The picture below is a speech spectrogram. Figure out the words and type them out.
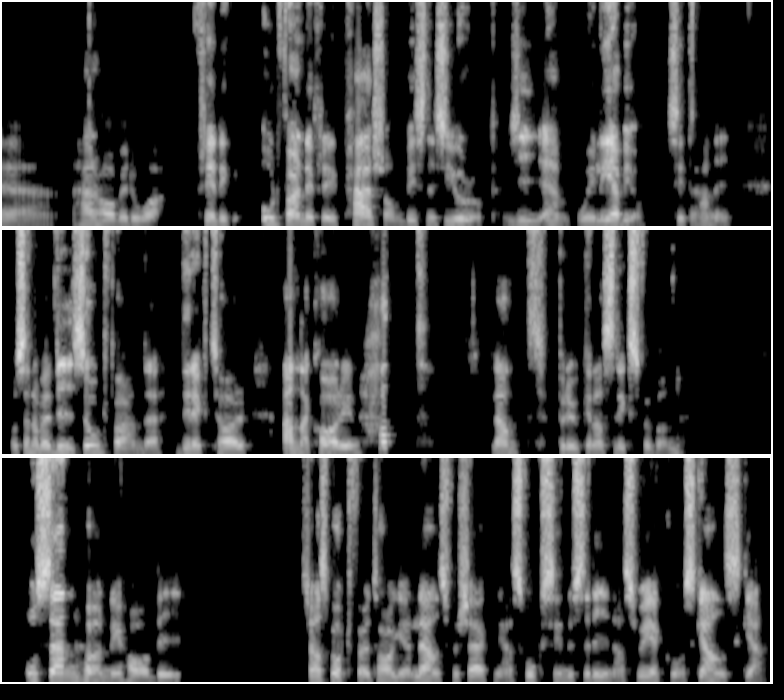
Eh, här har vi då Fredrik, ordförande Fredrik Persson, Business Europe, JM och Elevio sitter han i. Och sen har vi vice ordförande, direktör Anna-Karin Hatt, Lantbrukarnas riksförbund. Och sen hörni har vi transportföretagen, Länsförsäkringar, Skogsindustrierna, Sweco, Skanska,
